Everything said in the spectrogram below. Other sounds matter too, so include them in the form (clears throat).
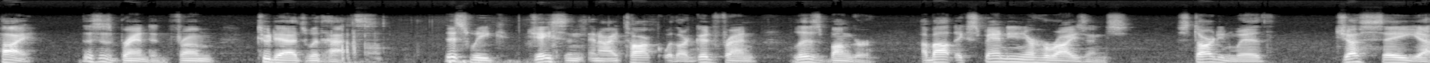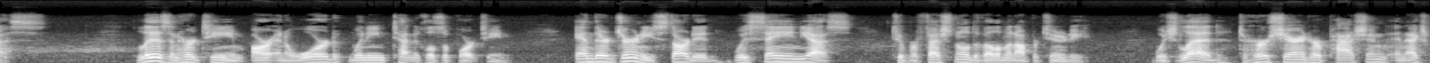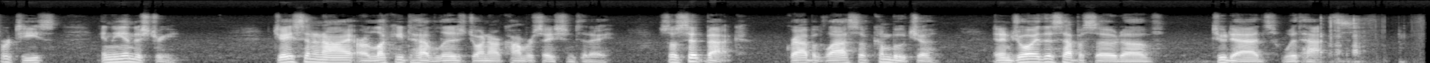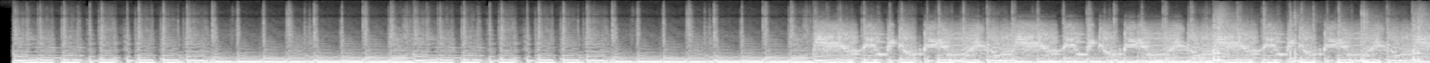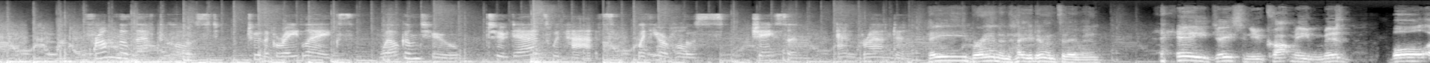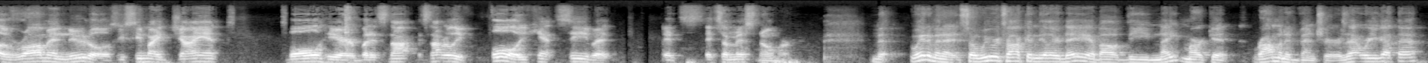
Hi, this is Brandon from Two Dads with Hats. This week, Jason and I talk with our good friend Liz Bunger about expanding your horizons, starting with Just Say Yes. Liz and her team are an award winning technical support team, and their journey started with saying yes to professional development opportunity, which led to her sharing her passion and expertise in the industry. Jason and I are lucky to have Liz join our conversation today. So sit back, grab a glass of kombucha, and enjoy this episode of Two Dads with Hats. Welcome to Two Dads with Hats with your hosts, Jason and Brandon. Hey Brandon, how you doing today, man? Hey, Jason, you caught me mid bowl of ramen noodles. You see my giant bowl here, but it's not it's not really full. You can't see, but it's it's a misnomer. Wait a minute. So we were talking the other day about the night market ramen adventure. Is that where you got that?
